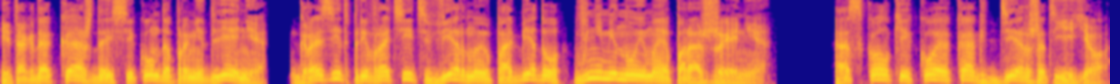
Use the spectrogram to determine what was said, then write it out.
И тогда каждая секунда промедления грозит превратить верную победу в неминуемое поражение. Осколки кое-как держат ее,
